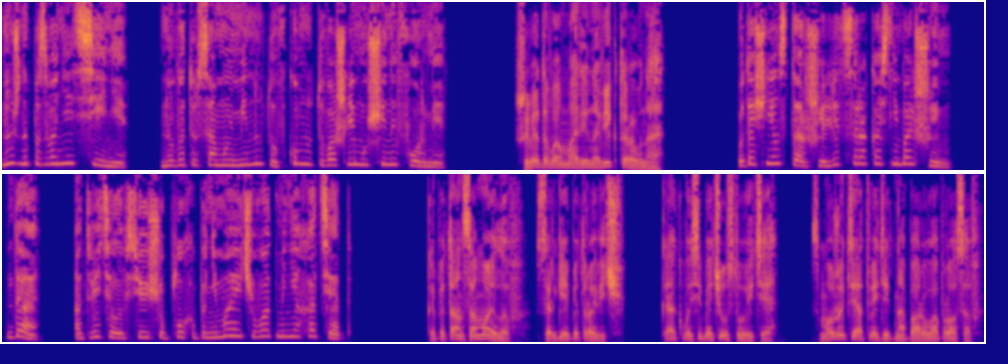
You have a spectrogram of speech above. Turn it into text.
Нужно позвонить Сене». Но в эту самую минуту в комнату вошли мужчины в форме. «Шведова Марина Викторовна?» Уточнил старший, лет сорока с небольшим. «Да», — ответила, все еще плохо понимая, чего от меня хотят. «Капитан Самойлов, Сергей Петрович, как вы себя чувствуете?» Сможете ответить на пару вопросов?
